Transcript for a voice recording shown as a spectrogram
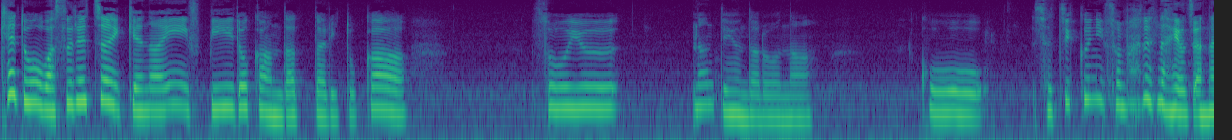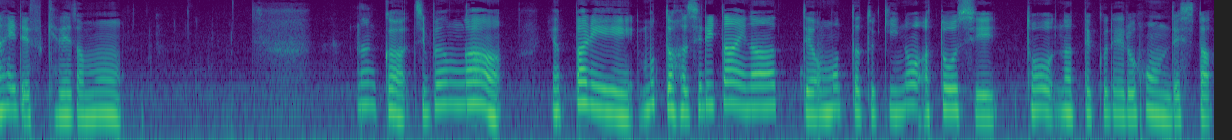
けど忘れちゃいけないスピード感だったりとかそういう何て言うんだろうな。こう社畜に染まるなよじゃないですけれどもなんか自分がやっぱりもっと走りたいなって思った時の後押しとなってくれる本でした。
